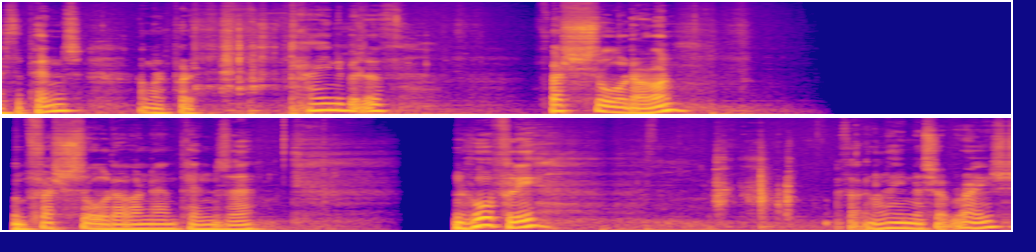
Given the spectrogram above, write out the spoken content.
There's the pins. I'm going to put a tiny bit of fresh solder on. Some fresh solder on them pins there. And hopefully, if I can line this up right,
